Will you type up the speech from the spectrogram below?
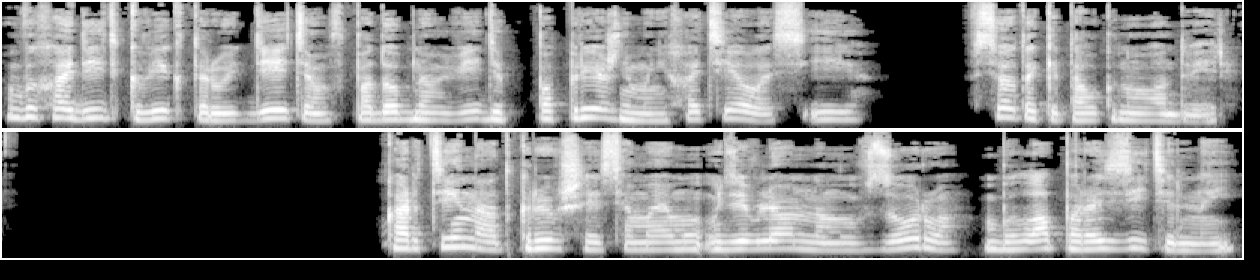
Выходить к Виктору и детям в подобном виде по-прежнему не хотелось, и все-таки толкнула дверь. Картина, открывшаяся моему удивленному взору, была поразительной.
